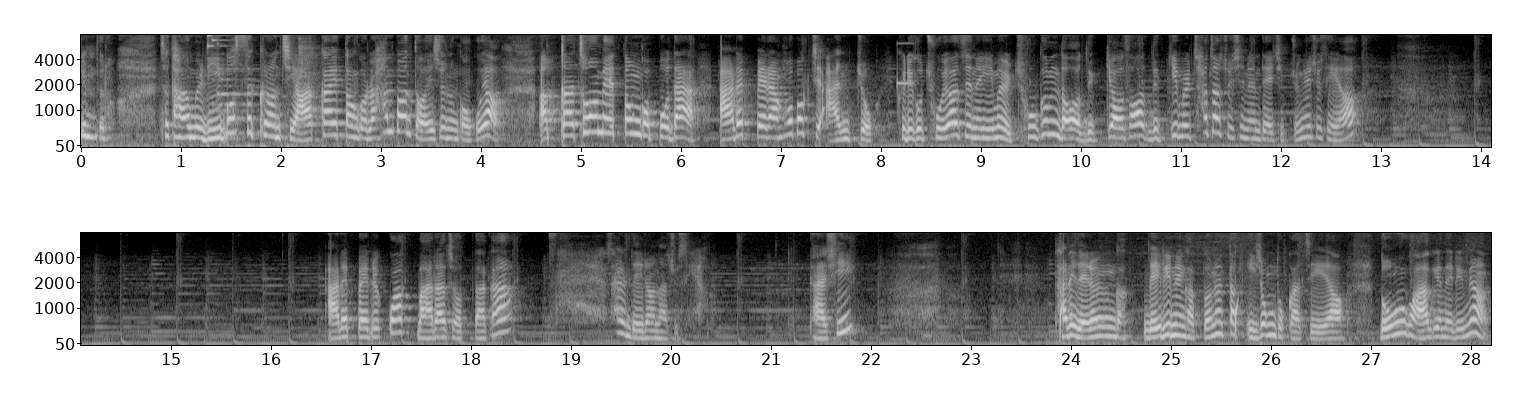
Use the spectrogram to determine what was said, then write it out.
이렇게 힘들어. 자, 다음은 reverse crunch. 아까 했던 거를 한 번 더 해주는 거고요. 아까 처음에 했던 것보다 아랫배랑 허벅지 안쪽, 그리고 조여지는 힘을 조금 더 느껴서 느낌을 찾아주시는 데 집중해주세요. 아랫배를 꽉 말아줬다가 살살 내려놔주세요. 다시 다리 내리는, 각, 내리는 각도는 딱 이 정도까지예요. 너무 과하게 내리면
